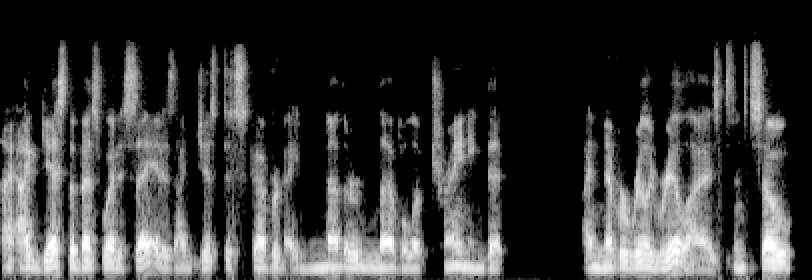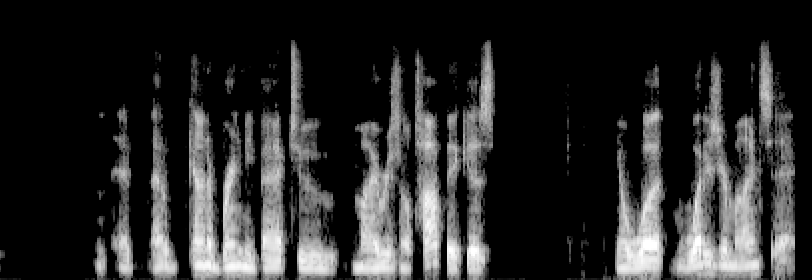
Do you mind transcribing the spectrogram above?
I, I guess the best way to say it is i just discovered another level of training that i never really realized. And so it, that'll kind of bring me back to my original topic is you know what what is your mindset?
